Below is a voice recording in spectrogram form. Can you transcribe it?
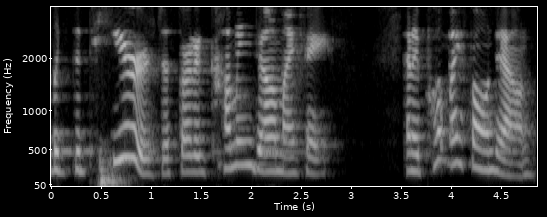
like, the tears just started coming down my face. And I put my phone down,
